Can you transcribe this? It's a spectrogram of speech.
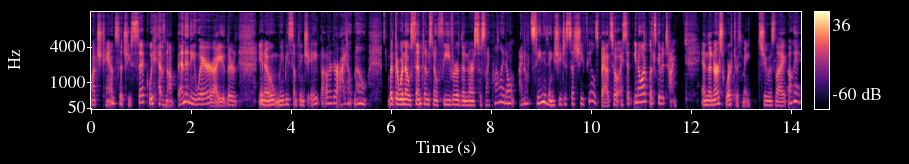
much chance that she's sick. We have not been anywhere. I there you know maybe something she ate bothered her. I don't know. But there were no symptoms no fever. The nurse was like well i don't i don't see anything. She just says she feels bad. So i said you know what? Let's give it time. And the nurse worked with me. She was like okay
